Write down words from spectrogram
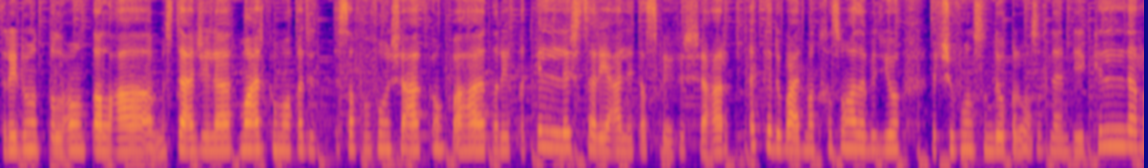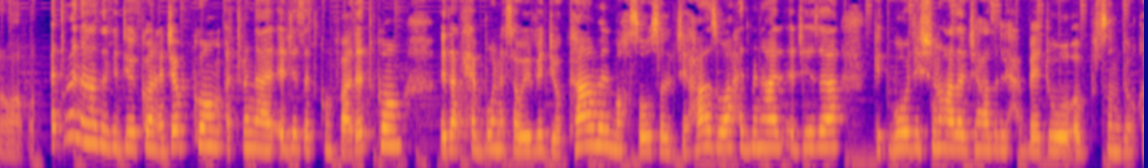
تريدون تطلعون طلعة مستعجلة. ما عندكم وقت تصففون شعركم فهاي طريقة كلش سريعة لتصفيف الشعر. تأكدوا بعد ما تخلصون هذا الفيديو تشوفون صندوق الوصف لأن بيه كل الروابط. أتمنى هذا الفيديو يكون عجبكم أتمنى هاي الأجهزة تكون فادتكم. إذا تحبون أسوي فيديو كامل مخصوص لجهاز واحد من هاي الأجهزة كتبوا لي شنو هذا الجهاز اللي حبيتوه بصندوق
